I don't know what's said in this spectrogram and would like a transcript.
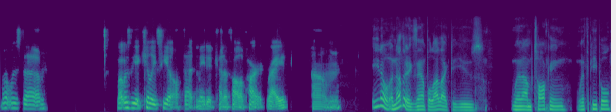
what was the what was the Achilles heel that made it kind of fall apart, right? Um, you know, another example I like to use when I'm talking with people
